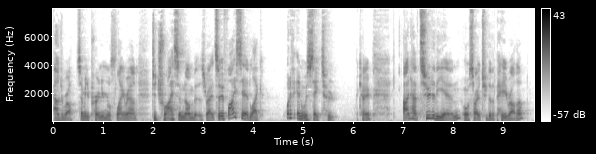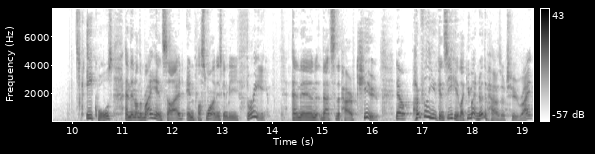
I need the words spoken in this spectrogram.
algebra, so many pronumerals flying around, to try some numbers, right? So if I said like, what if n was say 2, okay? I'd have 2 to the n, or sorry, 2 to the p rather, equals, and then on the right hand side, n plus 1 is going to be 3, and then that's the power of q. Now, hopefully you can see here, like you might know the powers of 2, right?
